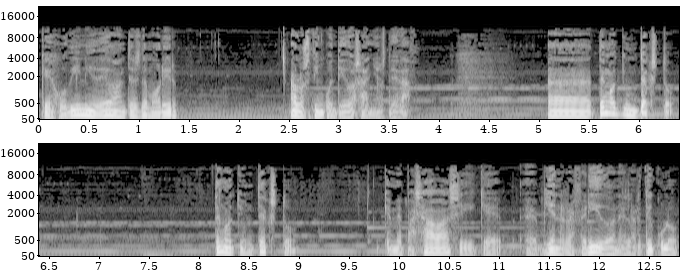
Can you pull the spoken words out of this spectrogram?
que Houdini ideó antes de morir a los 52 años de edad. Eh, tengo aquí un texto. Tengo aquí un texto que me pasabas y que eh, viene referido en el artículo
